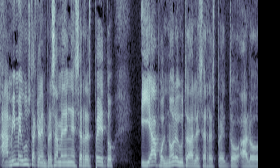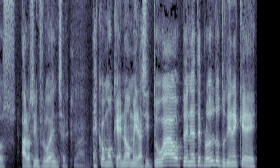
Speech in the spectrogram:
A mí me gusta que la empresa me den ese respeto y Apple no le gusta darle ese respeto a los, a los influencers. Es como que no, mira, si tú vas a obtener este producto, tú tienes que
